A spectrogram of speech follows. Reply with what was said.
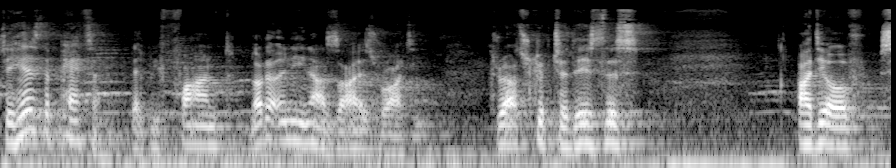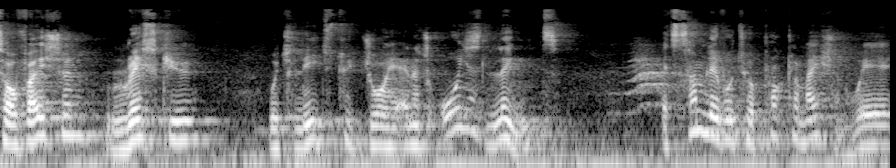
So here's the pattern that we find not only in Isaiah's writing, throughout Scripture, there's this idea of salvation, rescue, which leads to joy, and it's always linked at some level to a proclamation where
